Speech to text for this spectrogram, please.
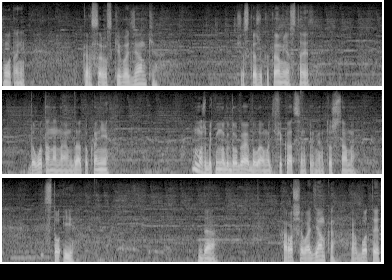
Вот они. Корсаровские водянки. Сейчас скажу, какая у меня стоит. Да вот она, наверное, да, только не... Ну, может быть, немного другая была модификация, например, то же самое. 100i. Да. Хорошая водянка, работает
